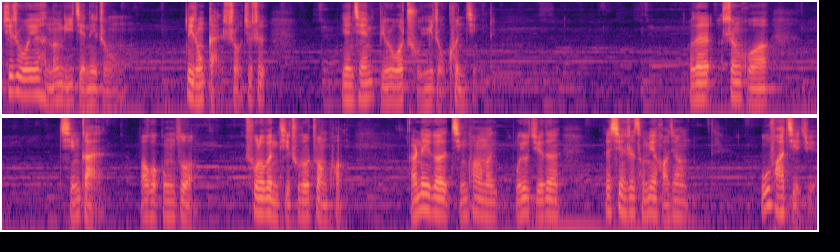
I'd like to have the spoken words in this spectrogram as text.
其实我也很能理解那种那种感受，就是眼前，比如我处于一种困境，我的生活、情感，包括工作，出了问题，出了状况，而那个情况呢，我又觉得在现实层面好像无法解决，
